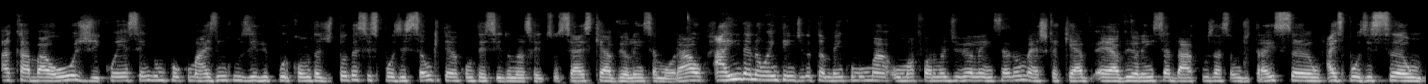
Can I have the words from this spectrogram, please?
acaba hoje conhecendo um pouco mais, inclusive por conta de toda essa exposição que tem acontecido nas redes sociais, que é a violência moral, ainda não é entendida também como uma, uma forma de violência doméstica, que é a, é a violência da acusação de traição, a exposição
